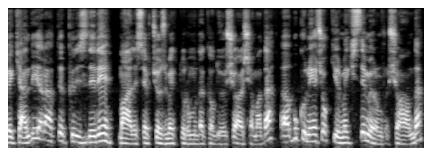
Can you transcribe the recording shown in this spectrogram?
ve kendi yarattığı krizleri maalesef çözmek durumunda kalıyor şu aşamada. Bu konuya çok girmek istemiyorum şu anda.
